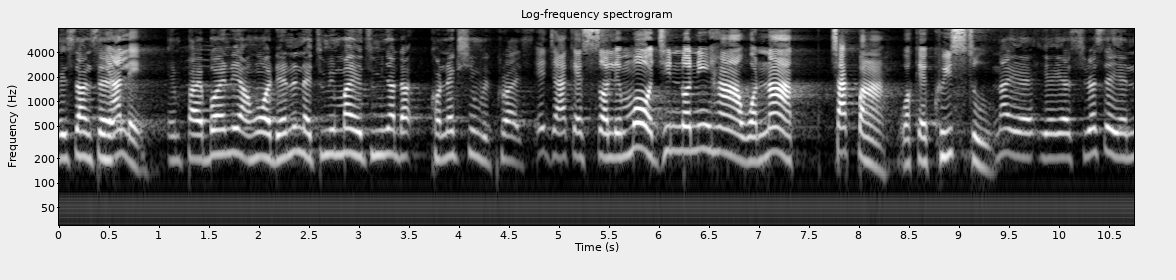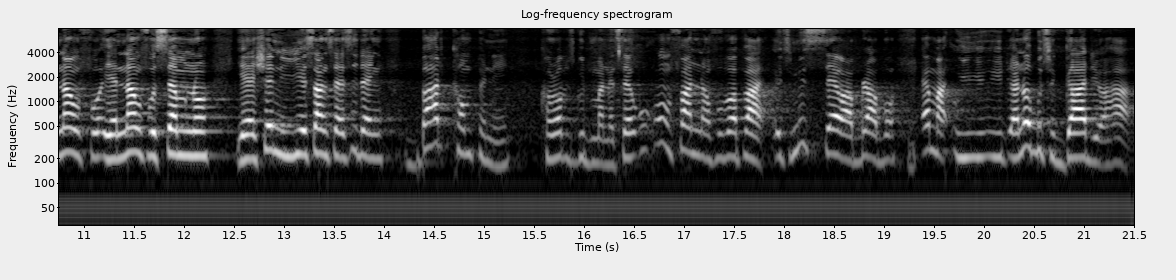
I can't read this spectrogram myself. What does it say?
sɛ nyalɛ mpaebɔ ne ahoɔden ne na ɛtumi ma yɛtumi nya that connection with christ. Egya kɛ sɔlimɔ gyi nɔni ha wɔ na tsakpa wɔkɛ kristu. Na yɛ- yɛ- yɛserɛ sɛ yɛn namfo yɛn namfo sɛm no yɛhwɛ ne yie sɛ ɛsi dɛn bad company corrupts good man. Sɛ wo- papa. A ɛtumi sɛ w'abrabɔ ɛma you- are not able to guard your heart.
